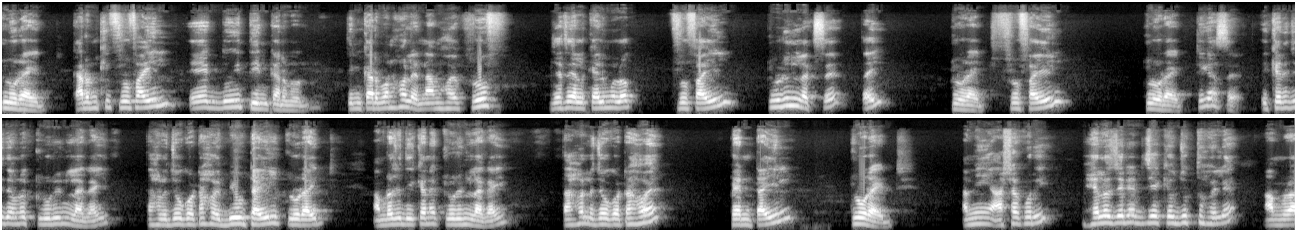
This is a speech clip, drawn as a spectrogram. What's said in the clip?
chloride. কারণ কি? প্রোফাইল এক, দুই, তিন কার্বন। তিন কার্বন হলে নাম হয় প্রুফ, যেহেতু অ্যালকাইলমূলক। প্রোফাইল ক্লোরিন লাগছে, তাই ক্লোরাইড। প্রোফাইল ক্লোরাইড, ঠিক আছে? এখানে যদি আমরা ক্লোরিন লাগাই, তাহলে যৌগটা হয় বিউটাইল ক্লোরাইড। আমরা যদি এখানে ক্লোরিন লাগাই, তাহলে যৌগটা হয় পেন্টাইল ক্লোরাইড। আমি আশা করি হ্যালোজেনের যে কেউ যুক্ত হইলে আমরা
